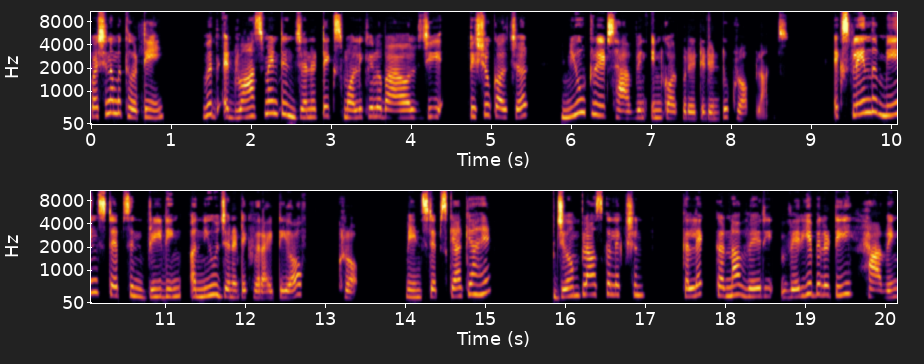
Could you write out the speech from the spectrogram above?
Question number 30. With advancement in genetics, molecular biology, tissue culture, new traits have been incorporated into crop plants. Explain the main steps in breeding a new genetic variety of crop. Main steps क्या क्या हैं? Germ plasm collection, collect करना variability having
